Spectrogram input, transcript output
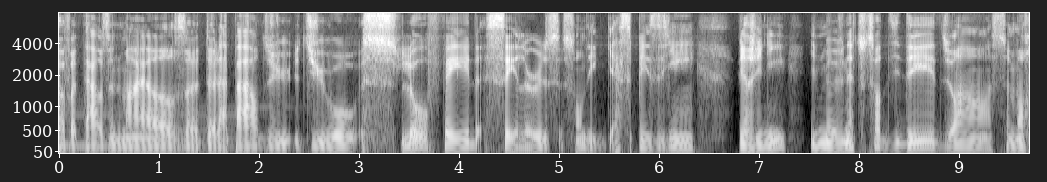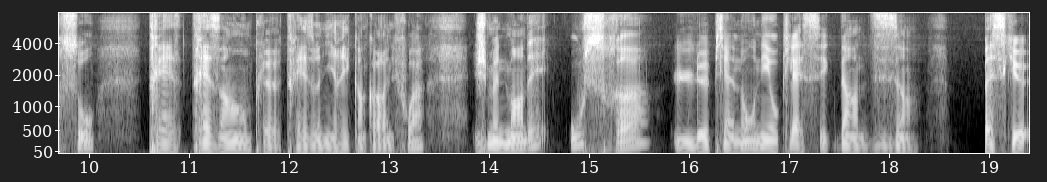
Of a Thousand Miles euh, de la part du duo Slow Fade Sailors. Ce sont des Gaspésiens. Virginie, il me venait toutes sortes d'idées durant ce morceau, très, très ample, très onirique encore une fois. Je me demandais où sera le piano néoclassique dans dix ans. Parce que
